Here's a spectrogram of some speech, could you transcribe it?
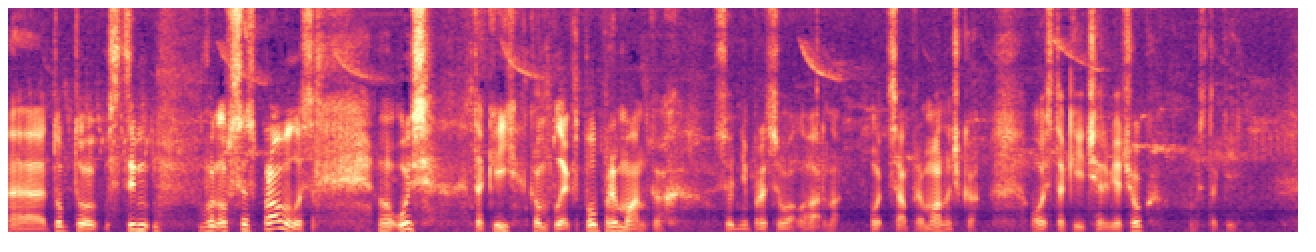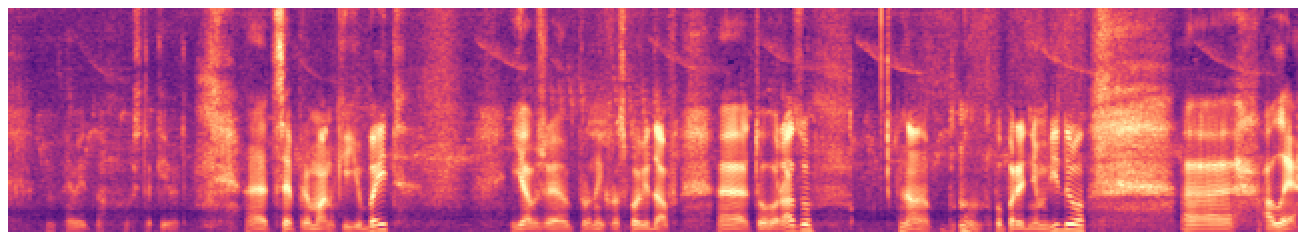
Е, Тобто з цим воно все справилося. Е, Ось такий комплект по приманках. Сьогодні працювала гарно. Ось ця приманочка. Ось такий черв'ячок. Ось такий. Не видно, ось такий от. Е, Це приманки U-Bait. Я вже про них розповідав е, того разу на ну, попередньому відео. Е, але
